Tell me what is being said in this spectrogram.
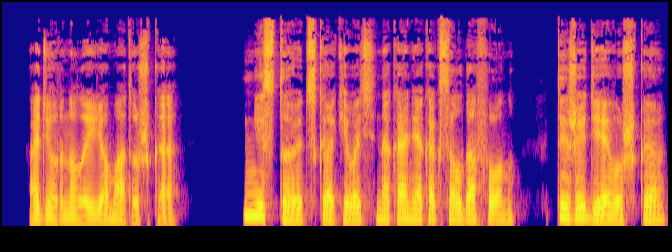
— одернула ее матушка. «Не стоит скакивать на коня, как солдафон. Ты же девушка».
